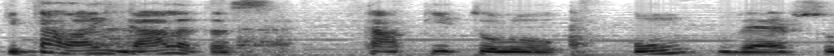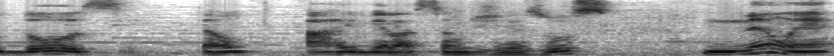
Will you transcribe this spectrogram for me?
que está lá em Gálatas, capítulo 1, verso 12. Então, a revelação de Jesus não é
